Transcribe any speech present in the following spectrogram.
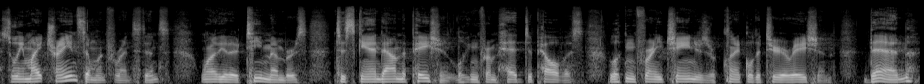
So we might train someone, for instance, one of the other team members, to scan down the patient, looking from head to pelvis, looking for any changes or clinical deterioration. Then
